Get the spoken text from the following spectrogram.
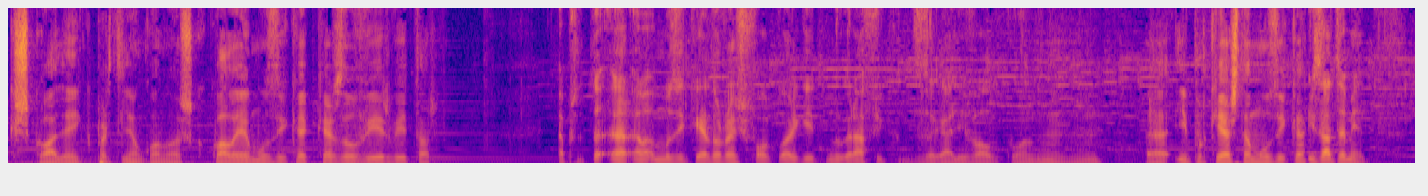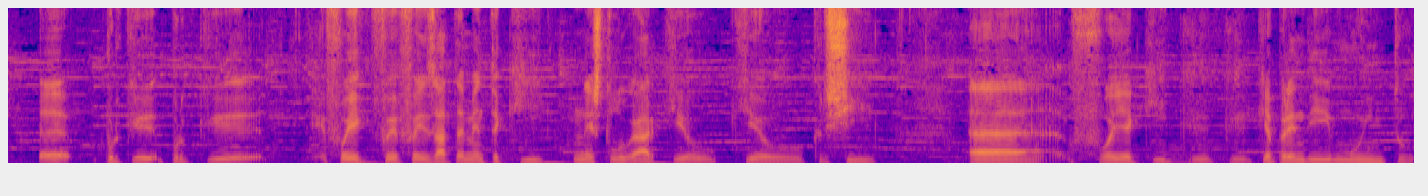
que escolhem e que partilham connosco. Qual é a música que queres ouvir, Vítor? A, a, a, música é do Rancho Folclórico e Etnográfico de Zagalho e Valdo Conde. Uhum. Uh, e porquê esta música? Exatamente. Uh, porque porque foi, foi, foi exatamente aqui, neste lugar, que eu, que eu cresci. Uh, foi aqui que, que, que aprendi muito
